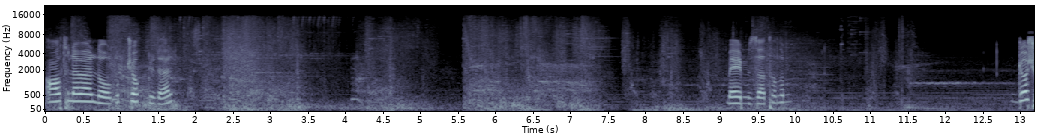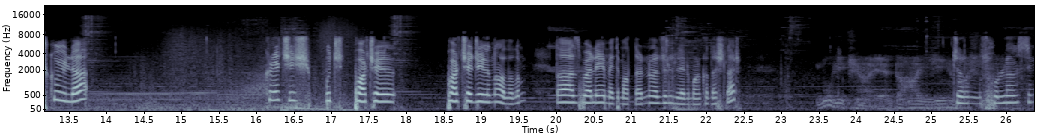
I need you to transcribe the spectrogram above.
Altı level olduk. Çok güzel. B'mizi atalım. Coşkuyla Kreçiş bıç parça parçacığını alalım. Daha ezberleyemedim adlarını. Özür dilerim arkadaşlar. Bu Canımız fullensin.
